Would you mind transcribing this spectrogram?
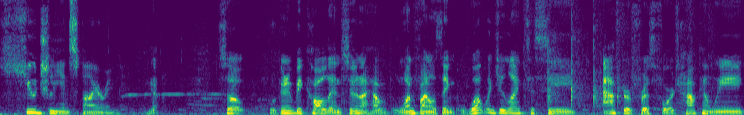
hugely inspiring. Yeah. So we're going to be called in soon. I have one final thing. What would you like to see after Frith Forge? How can we,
